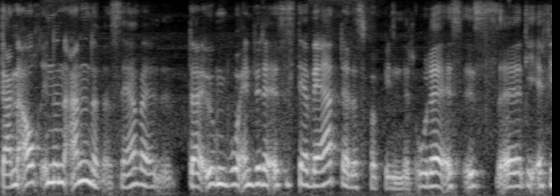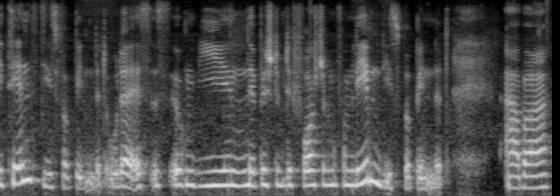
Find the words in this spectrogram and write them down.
dann auch in ein anderes, ja, weil da irgendwo entweder es ist der Wert, der das verbindet, oder es ist äh, die Effizienz, die es verbindet, oder es ist irgendwie eine bestimmte Vorstellung vom Leben, die es verbindet. Aber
